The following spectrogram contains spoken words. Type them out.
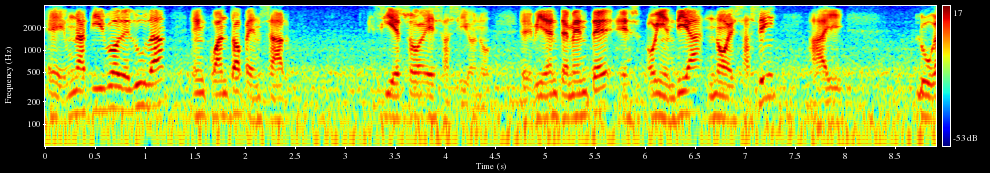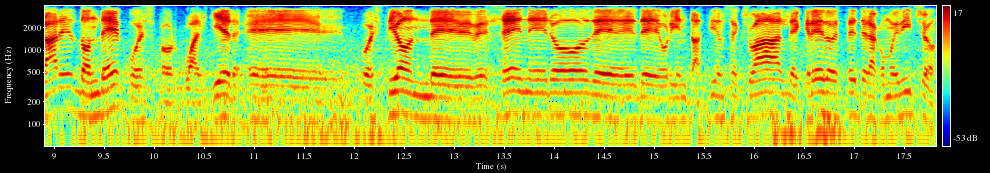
eh, un atisbo de duda en cuanto a pensar si eso es así o no. Evidentemente, es, hoy en día no es así. Hay lugares donde, pues por cualquier eh, cuestión de género, de, orientación sexual, de credo, etcétera, como he dicho,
